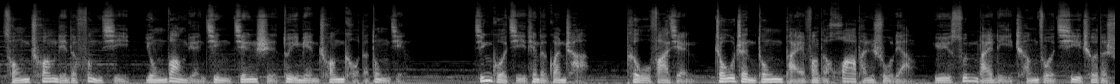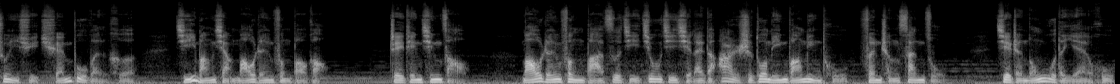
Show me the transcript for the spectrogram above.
从窗帘的缝隙用望远镜监视对面窗口的动静。经过几天的观察，特务发现周振东摆放的花盆数量与孙百里乘坐汽车的顺序全部吻合，急忙向毛人凤报告。这天清早，毛人凤把自己纠集起来的二十多名亡命徒分成三组，借着浓雾的掩护，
